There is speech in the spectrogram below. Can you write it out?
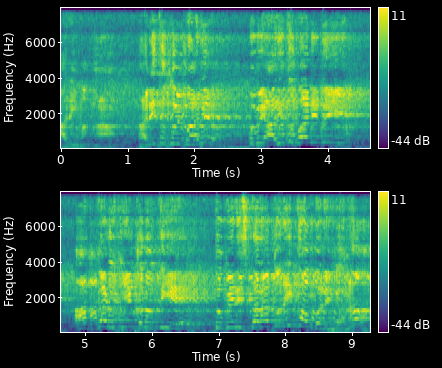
ہاری مان ہاں ہاری تو کوئی تو بھی ہاری تو مانی نہیں۔ آکڑ یہ کھلوتی ہے تو پھر اس طرح تو نہیں کام بنے گا نا۔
